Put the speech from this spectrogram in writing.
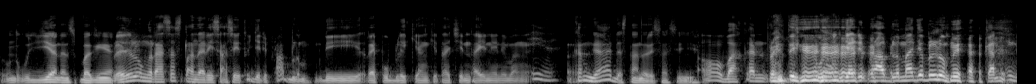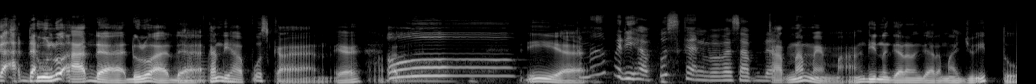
untuk ujian dan sebagainya. Berarti lu ngerasa standarisasi itu jadi problem di republik yang kita cintain ini bang? Iya. Kan nggak ada standarisasinya. Oh bahkan Berarti- jadi problem aja belum ya? Kan nggak ada. Dulu ada, dulu ada, kan dihapuskan ya. Oh. Iya. Kenapa dihapuskan Bapak Sabda? Karena memang di negara-negara maju itu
